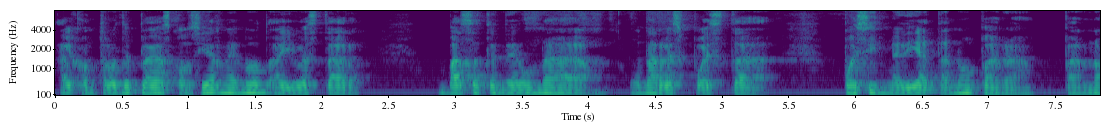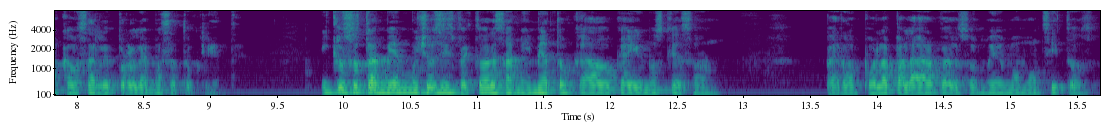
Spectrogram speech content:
al control de plagas concierne, ¿no? Ahí va a estar, vas a tener una, una respuesta pues inmediata, ¿no? Para, para no causarle problemas a tu cliente. Incluso también muchos inspectores, a mí me ha tocado que hay unos que son, perdón por la palabra, pero son medio mamoncitos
